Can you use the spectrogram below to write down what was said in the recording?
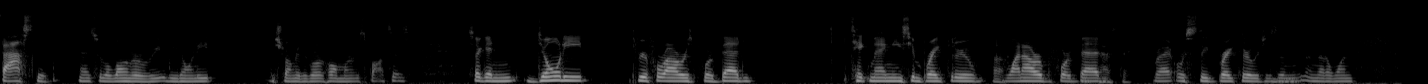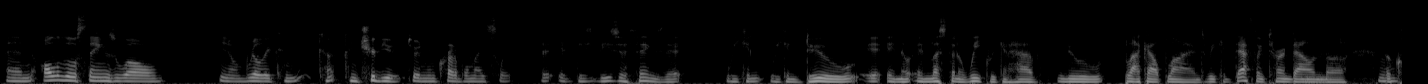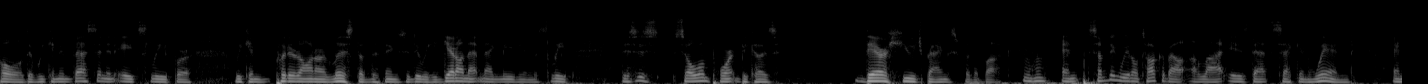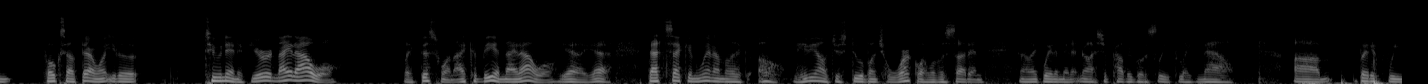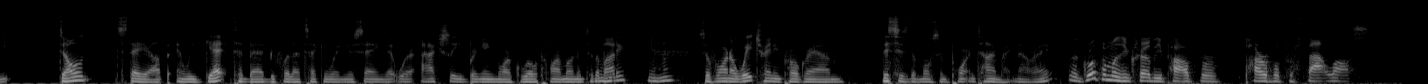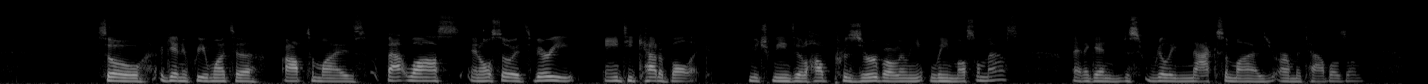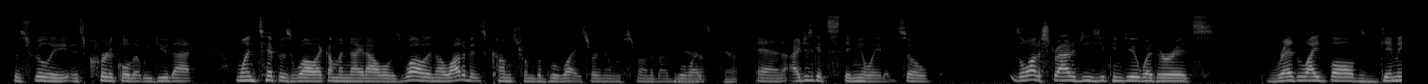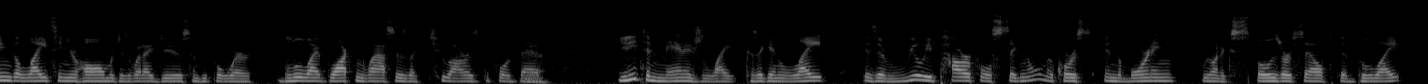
fasted. And so the longer we, we don't eat, the stronger the growth hormone response is. So again, don't eat three or four hours before bed. Take magnesium breakthrough Oh, one hour before bed, Fantastic. right? Or sleep breakthrough, which is an, Mhm. another one. And all of those things will, you know, really con- con- contribute to an incredible night's sleep. It, it, these these are things that we can we can do in in less than a week. We can have new blackout blinds. We can definitely turn down the the Mhm. cold. If we can invest in an eight sleep, or we can put it on our list of the things to do. We can get on that magnesium to sleep. This is so important because they're huge bangs for the buck. Mhm. And something we don't talk about a lot is that second wind. And folks out there, I want you to tune in. If you're a night owl, like this one, I could be a night owl. Yeah, yeah. That second wind, I'm like, oh, maybe I'll just do a bunch of work all of a sudden. And I'm like, wait a minute, no, I should probably go to sleep like now. Um, but if we don't stay up and we get to bed before that second wind, you're saying that we're actually bringing more growth hormone into the Mhm. body. Mhm. So if we're on a weight training program, this is the most important time right now, right? Growth hormone is incredibly powerful powerful for fat loss. So again, if we want to optimize fat loss, and also it's very anti-catabolic, which means it'll help preserve our lean, lean muscle mass, and again, just really maximize our metabolism. So it's really it's critical that we do that. One tip as well, like I'm a night owl as well, and a lot of it comes from the blue lights. Right now we're surrounded by blue Yeah, lights yeah. and I just get stimulated. So there's a lot of strategies you can do, whether it's red light bulbs, dimming the lights in your home, which is what I do. Some people wear blue light blocking glasses like two hours before bed. You need to manage light because, again, light is a really powerful signal. And of course, in the morning, we want to expose ourselves to blue light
